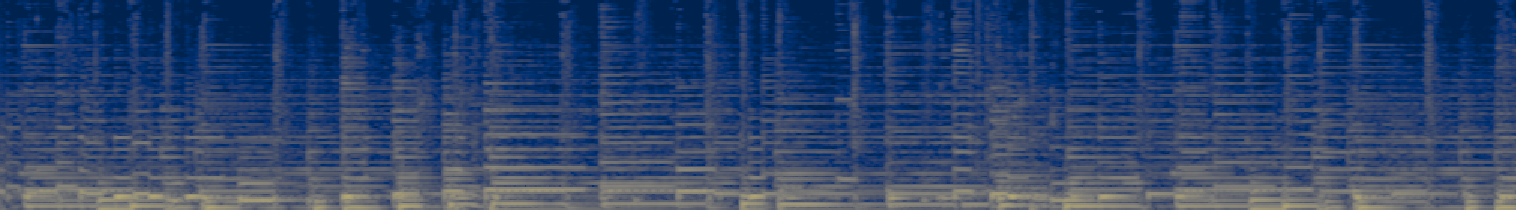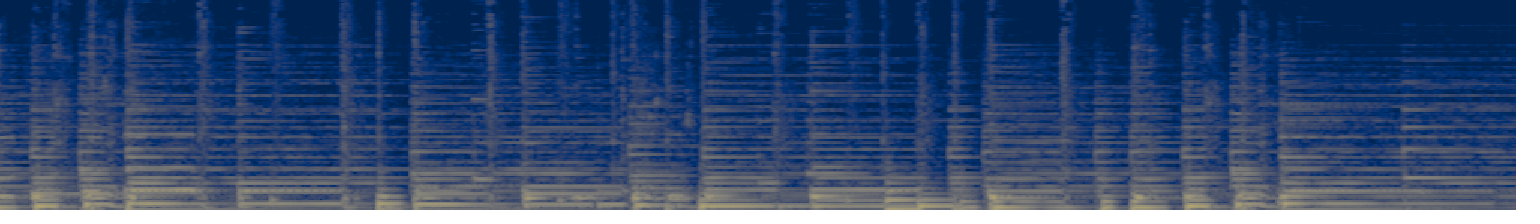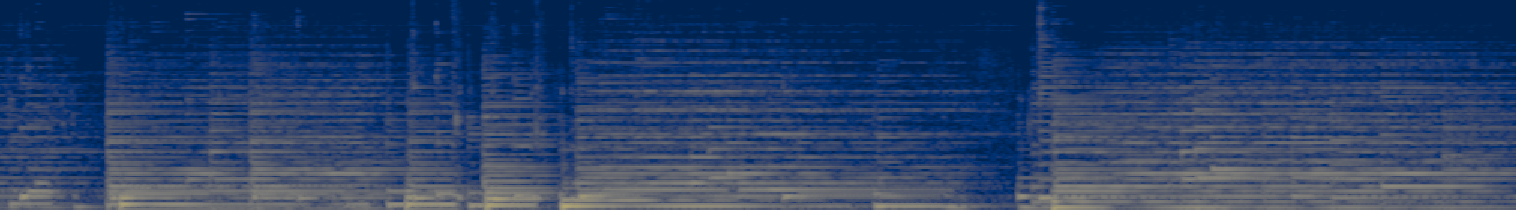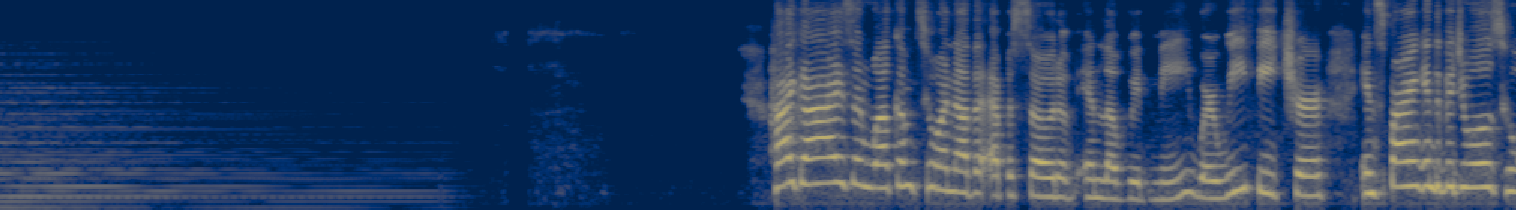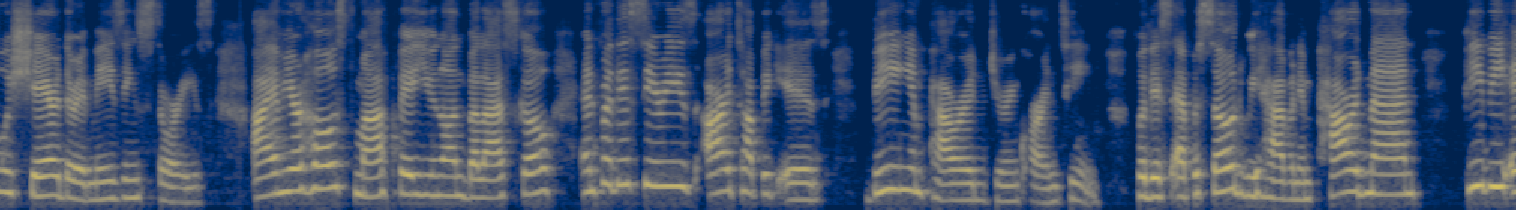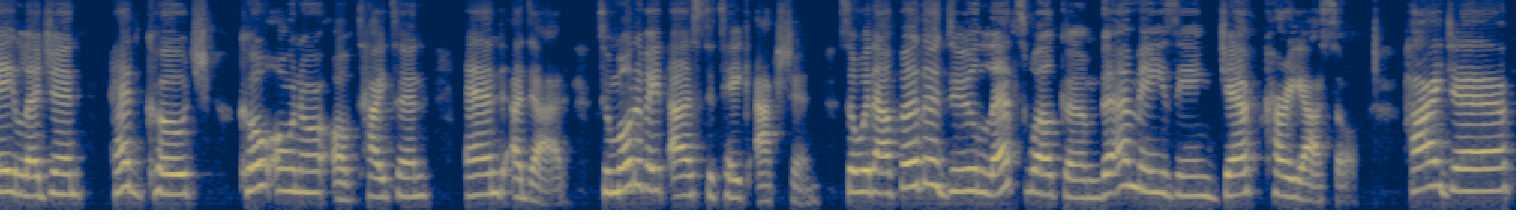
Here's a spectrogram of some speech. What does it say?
Hi, guys, and welcome to another episode of In Love with Me, where we feature inspiring individuals who will share their amazing stories. I am your host, Mafae Yunon Belasco, and for this series, our topic is being empowered during quarantine. For this episode, we have an empowered man, PBA legend, head coach, co owner of Titan, and a dad to motivate us to take action. So, without further ado, let's welcome the amazing Jeff Cariaso. Hi, Jeff.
